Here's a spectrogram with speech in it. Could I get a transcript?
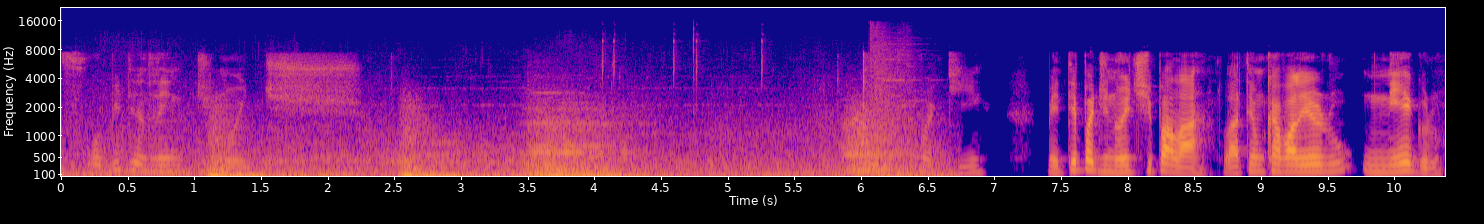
Forbidden Land de noite. Aqui. Meter pra de noite e ir pra lá. Lá tem um cavaleiro negro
